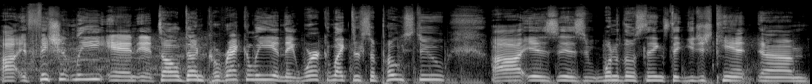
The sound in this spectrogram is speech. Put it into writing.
uh, efficiently and it's all done correctly and they work like they're supposed to uh, is is one of those things that you just can't um,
